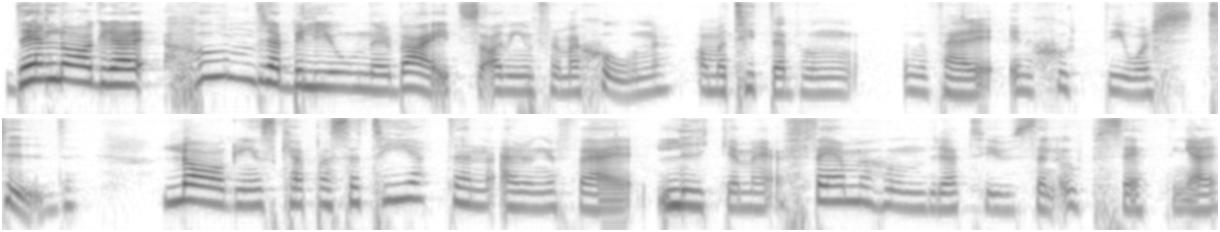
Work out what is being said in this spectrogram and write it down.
den lagrar 100 biljoner bytes av information om man tittar på un ungefär en 70 års tid. Lagringskapaciteten är ungefär lika med 500 000 uppsättningar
